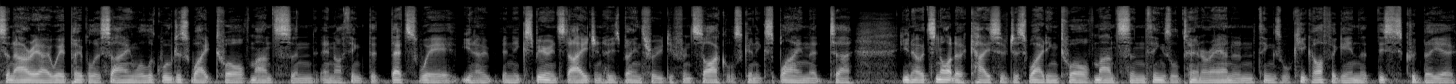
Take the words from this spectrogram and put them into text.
scenario where people are saying, well, look, we'll just wait 12 months. And, and I think that that's where, you know, an experienced agent who's been through different cycles can explain that, uh, you know, it's not a case of just waiting 12 months and things will turn around and things will kick off again, that this could be a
